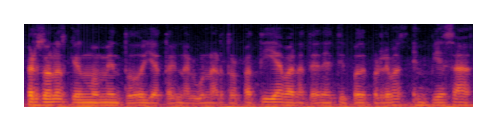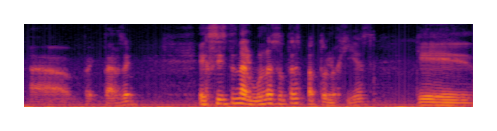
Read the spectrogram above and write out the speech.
Personas que en un momento dado ya traen alguna artropatía, van a tener este tipo de problemas, empieza a afectarse. Existen algunas otras patologías que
